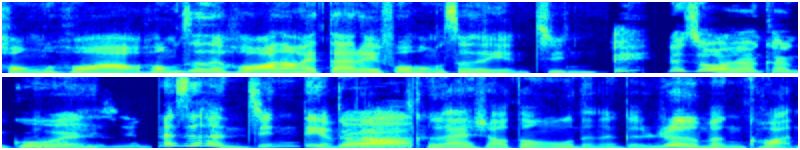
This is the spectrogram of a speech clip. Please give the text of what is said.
红花哦，红色的花，然后还戴了一副红色的眼镜。哎，那只我好像看过哎，那是很经典吧？可爱小动物的那个热门款，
